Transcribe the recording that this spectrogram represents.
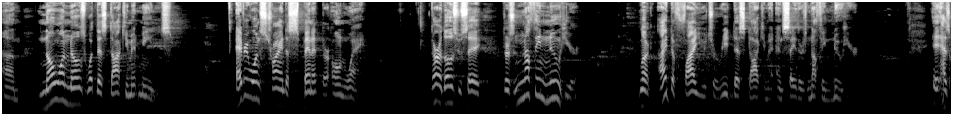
um, no one knows what this document means. Everyone's trying to spin it their own way. There are those who say, there's nothing new here. Look, I defy you to read this document and say there's nothing new here. It has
